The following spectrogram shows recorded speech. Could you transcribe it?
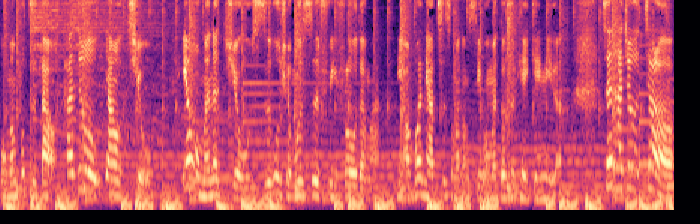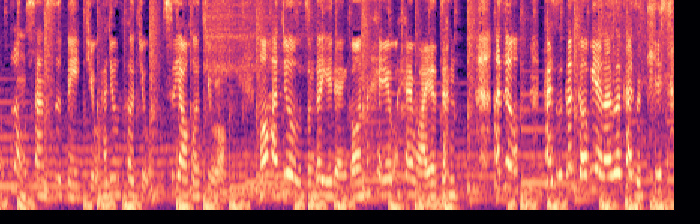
我们不知道，她就要酒。因为我们的酒食物全部是 free flow 的嘛，你哦不你要吃什么东西，我们都是可以给你的，所以他就叫了这种三四杯酒，他就喝酒，吃药喝酒咯，然后他就整个有点跟 黑黑娃一样，他就开始跟隔壁的男生开始 kiss，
